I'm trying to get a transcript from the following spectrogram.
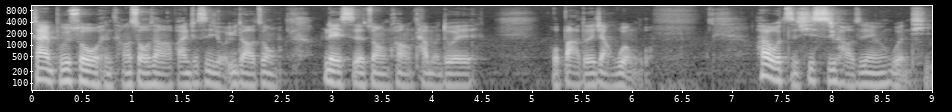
但也不是说我很常受伤啊，反正就是有遇到这种类似的状况，他们都会，我爸都会这样问我。后来我仔细思考这件问题，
